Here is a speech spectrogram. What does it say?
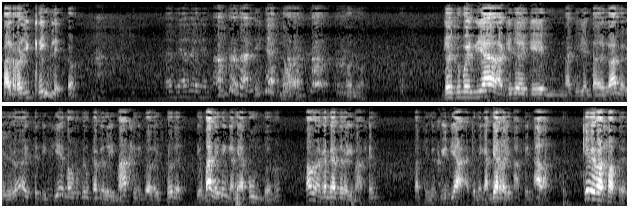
Mal rollo increíble, ¿no? El día de viento también. No. No, no. Entonces un buen día, aquello de que una clienta del banco que llegó, ah, esteticien, vamos a hacer un cambio de imagen y toda la historia. Digo, vale, venga, me apunto, ¿no? Vamos a cambiarte la imagen. Tal que me fui a que me cambiara la imagen. ¡Hala! ¿Qué me vas a hacer?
